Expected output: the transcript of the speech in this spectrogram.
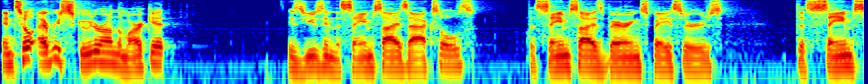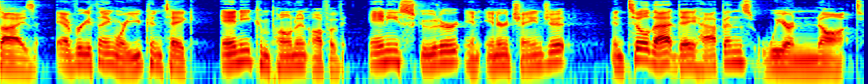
until every scooter on the market is using the same size axles, the same size bearing spacers, the same size everything where you can take any component off of any scooter and interchange it until that day happens we are not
